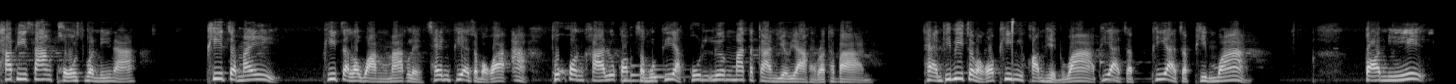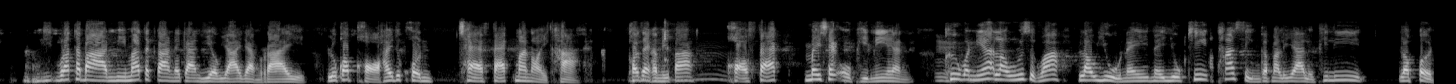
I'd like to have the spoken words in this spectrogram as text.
ถ้าพี่สร้างโพสต์วันนี้นะ พี่จะไม่ พี่จะระวังมากเลย เช่นพี่อาจจะบอกว่าอะทุกคนคะลูกกอล์ฟสมมติพี่อยากพูดเรื่องมาตรการเยียวยาของรัฐบาล แทนที่พี่จะบอกว่าพี่มีความเห็นว่า พี่อาจจะพี่อาจจะพิมพ์ว่า ตอนนี้รัฐบาลมีมาตรการในการเยียวยาอย่างไร ลูกก็ขอให้ทุกคนแชร์ fact มาหน่อยค่ะ เข้าใจคำนี้ป่ะอืมขอ fact ไม่ใช่ opinion อืมคือวันเนี้ยเรารู้สึกว่าเราอยู่ในในยุคที่ถ้าสิงห์กับมาริยาหรือพี่ลี่ เราเปิด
